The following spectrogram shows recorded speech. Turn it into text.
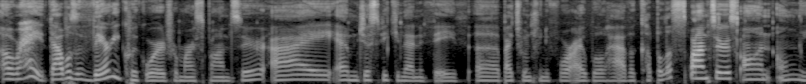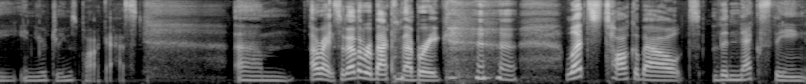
All right, that was a very quick word from our sponsor. I am just speaking that in faith. Uh, by 2024, I will have a couple of sponsors on Only in Your Dreams podcast. Um, all right, so now that we're back from that break, let's talk about the next thing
